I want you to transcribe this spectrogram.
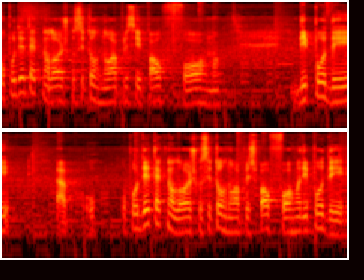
O poder tecnológico se tornou a principal forma de poder. A, o, o poder tecnológico se tornou a principal forma de poder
